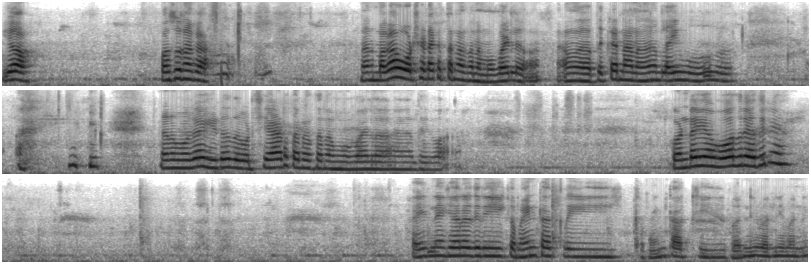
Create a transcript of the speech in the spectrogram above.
ಯೋ, ಹೊಸನಗ. ನನ್ನ ಮಗ ಓಡ್ಸಾಡಕತ್ತಾನ ಅದನ್ನ ಮೊಬೈಲು ಅದಕ್ಕೆ ನಾನು ಲೈವು ನನ್ನ ಮಗ ಹಿಡಿದು ಓಡಿಸಿ ಆಡ್ತಾನದ ನಮ್ಮ ಮೊಬೈಲ್ ಅದೇವ ಕೊಂಡಯ್ಯ ಹೋದ್ರೆ ಅದಿನೇ ಐದನೇ ಯಾರದಿರಿ ಕಮೆಂಟ್ ಹಾಕ್ರಿ ಕಮೆಂಟ್ ಹಾಕಿ ಬನ್ನಿ ಬನ್ನಿ ಬನ್ನಿ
